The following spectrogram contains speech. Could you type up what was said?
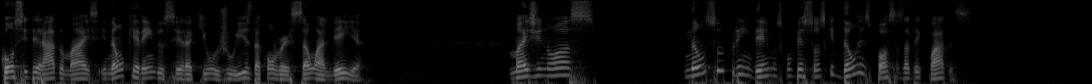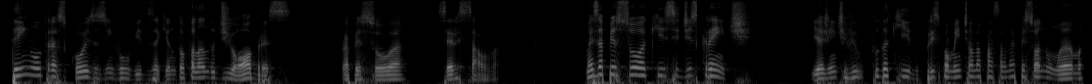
considerado mais, e não querendo ser aqui um juiz da conversão alheia, mas de nós não surpreendermos com pessoas que dão respostas adequadas. Tem outras coisas envolvidas aqui. Eu não estou falando de obras para a pessoa ser salva. Mas a pessoa que se diz crente, e a gente viu tudo aquilo, principalmente aula passada, mas a pessoa não ama,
